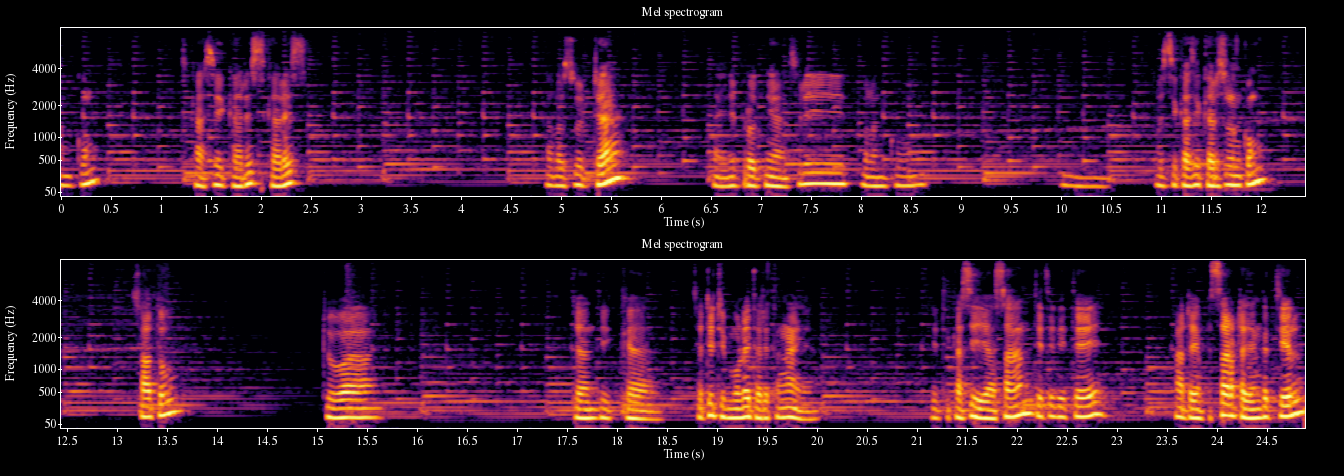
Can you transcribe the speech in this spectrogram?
lengkung kasih garis-garis kalau sudah nah ini perutnya sulit melengkung. Hmm. terus dikasih garis lengkung. Satu dua dan tiga. Jadi dimulai dari tengah ya. Jadi dikasih hiasan titik-titik. Ada yang besar ada yang kecil.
